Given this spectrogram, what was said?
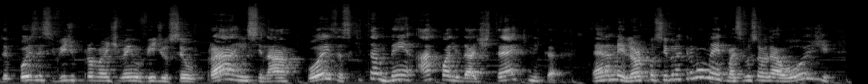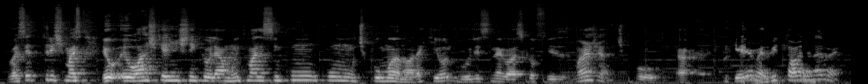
depois desse vídeo, provavelmente vem o vídeo seu para ensinar coisas que também a qualidade técnica era a melhor possível naquele momento. Mas se você olhar hoje, vai ser triste. Mas eu, eu acho que a gente tem que olhar muito mais assim com, com tipo, mano, olha que orgulho esse negócio que eu fiz. Manja, tipo, é, porque é vitória, né, velho?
